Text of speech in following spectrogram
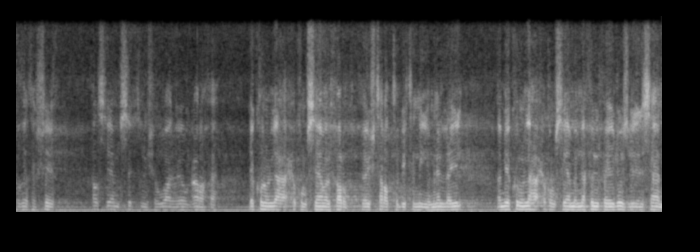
فضيلة الشيخ هل صيام الست من شوال ويوم عرفة يكون لها حكم صيام الفرض فيشترط تبيت النية من الليل؟ أم يكون لها حكم صيام النفل فيجوز للإنسان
